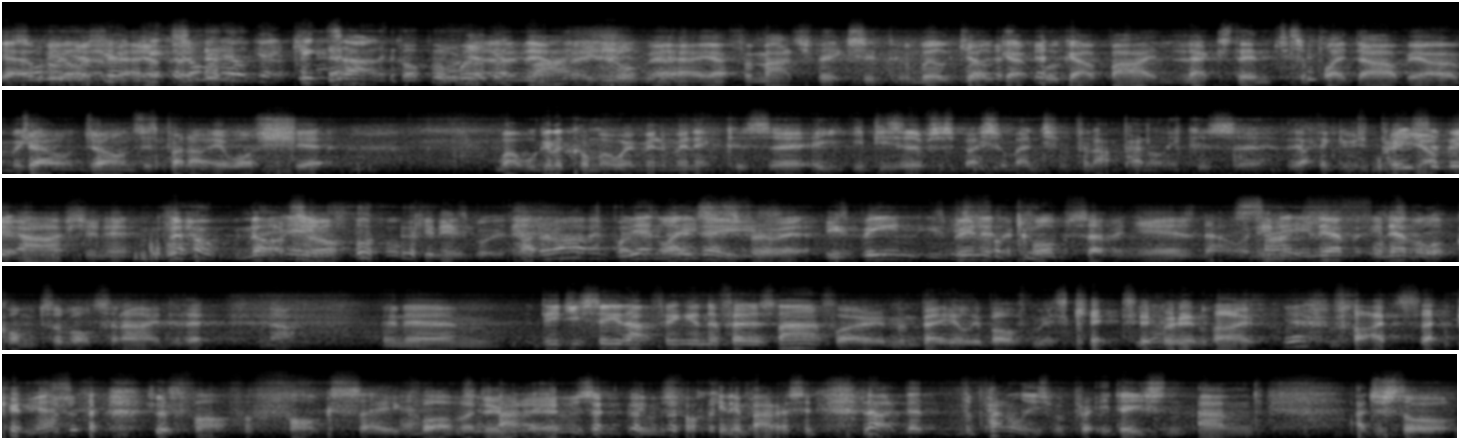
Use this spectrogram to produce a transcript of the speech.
Yeah, Somebody will, get, somebody will get kicked out of the cup and we'll, get by. yeah, yeah, for match fixing, and we'll, we'll get we'll get by next in to play Derby at home. again. Jo- Jones's penalty was shit. Well, we're going to come away with him in a minute because uh, he, he deserves a special mention for that penalty because uh, I think it was pretty It's a bit harsh, isn't it? No, not It at all. fucking is. But I don't know, I've been at the end of the laces day, through it. He's been he's been at the club seven years now, and he, he never he never looked comfortable tonight, did it? No. And um, did you see that thing in the first half where him and Bailly both miskicked it within like five seconds? Just thought, for fuck's sake, what am I doing? It was it was fucking embarrassing. No, the, the penalties were pretty decent, and I just thought.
